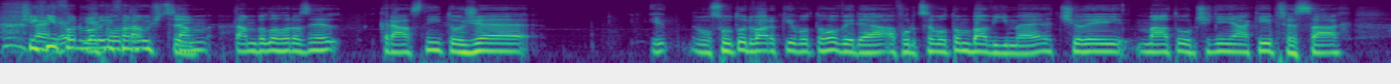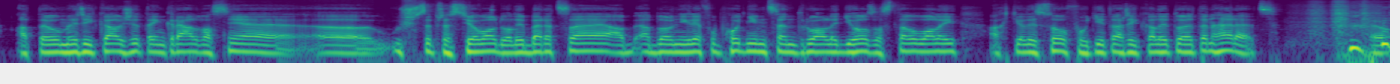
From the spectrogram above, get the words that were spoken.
všichni Ne, fotbaloví jako fanoušci. Tam, tam, tam bylo hrozně krásný to, že je, no, jsou to dva roky od toho videa a furt se o tom bavíme, čili má to určitě nějaký přesah. A Teo mi říkal, že tenkrát vlastně uh, už se přestěhoval do Liberce a, a byl někde v obchodním centru a lidi ho zastavovali a chtěli se ho fotit a říkali, to je ten herec. Jo.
